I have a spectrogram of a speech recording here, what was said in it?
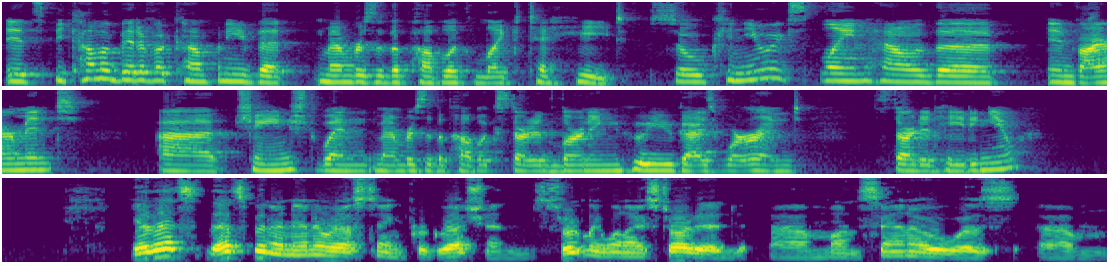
it's become a bit of a company that members of the public like to hate. So, can you explain how the environment uh, changed when members of the public started learning who you guys were and started hating you? Yeah, that's that's been an interesting progression. Certainly, when I started, um, Monsanto was um,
